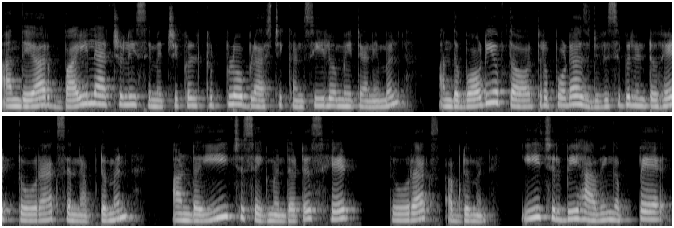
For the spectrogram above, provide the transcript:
And they are bilaterally symmetrical triploblastic and coelomate animal and the body of the arthropoda is divisible into head, thorax and abdomen and each segment that is head, thorax, abdomen each will be having a pair,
